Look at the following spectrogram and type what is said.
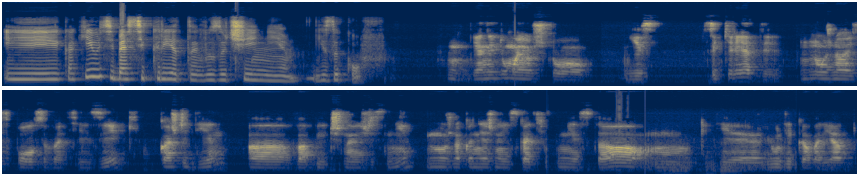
И какие у тебя секреты в изучении языков? Я не думаю, что есть секреты. Нужно использовать язык каждый день а, в обычной жизни. Нужно, конечно, искать места, где люди говорят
